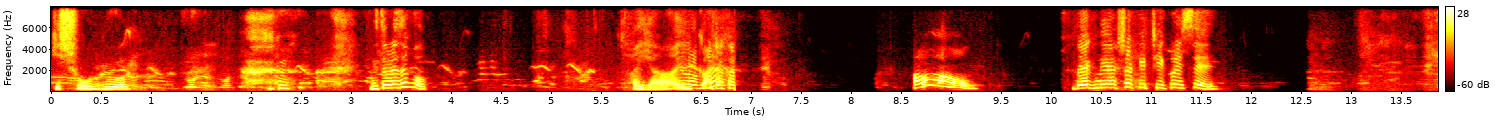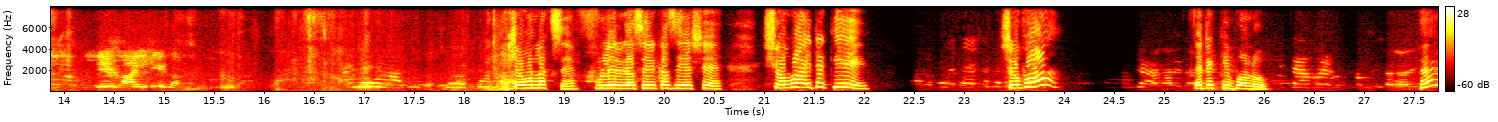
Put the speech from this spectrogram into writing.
কি সুন্দর। ভিতরে যাব? ব্যাগ নিয়ে আসা কি ঠিক হয়েছে? কেমন লাগছে? ফুলের গাছের কাছে এসে? শোভা এটা কি? শোভা? এটা কি বলো? হ্যাঁ?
